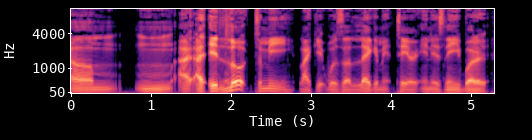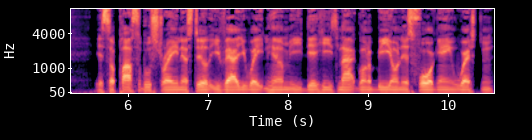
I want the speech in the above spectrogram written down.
Um, mm, I, I, it looked to me like it was a ligament tear in his knee, but it, it's a possible strain. They're still evaluating him. He did. He's not going to be on this four game Western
